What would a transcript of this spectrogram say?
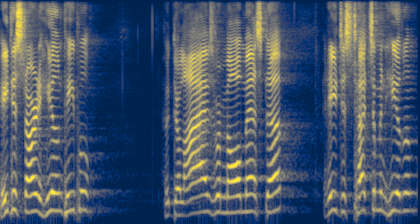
He just started healing people, their lives were all messed up, and he'd just touch them and heal them.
